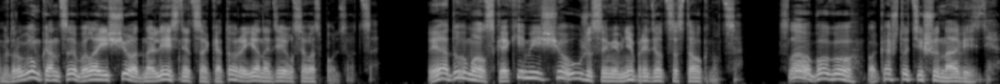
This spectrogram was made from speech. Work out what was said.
В другом конце была еще одна лестница, которой я надеялся воспользоваться. Я думал, с какими еще ужасами мне придется столкнуться. Слава богу, пока что тишина везде.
